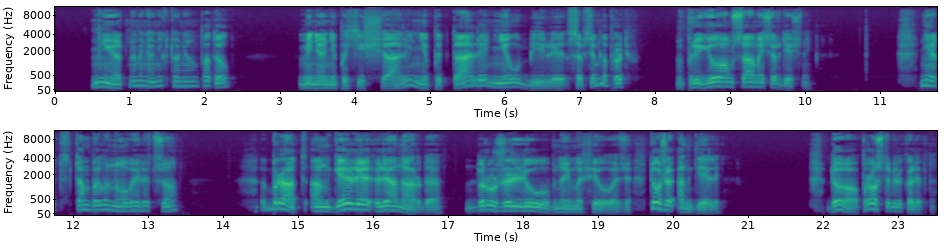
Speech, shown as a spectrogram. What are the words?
— Нет, на меня никто не нападал. Меня не похищали, не пытали, не убили. Совсем напротив. Прием самый сердечный. Нет, там было новое лицо. Брат Ангели Леонардо, дружелюбный мафиози, тоже Ангели. Да, просто великолепно.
